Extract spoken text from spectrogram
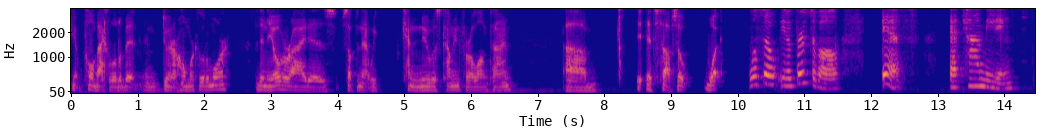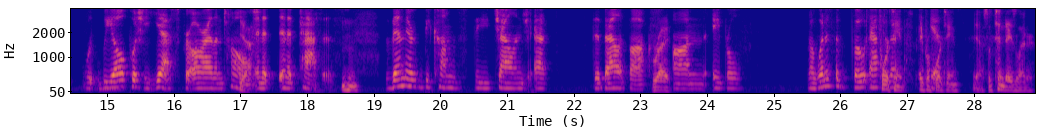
you know, pulling back a little bit and doing our homework a little more. But then the override is something that we kind of knew was coming for a long time. Um, it- it's tough. So what? Well, so you know, first of all, if at town meeting we all push yes for our island home Yes. and it and it passes, Mm-hmm. then there becomes the challenge at the ballot box Right. on April. No, when is the vote after that? 14th, April Yeah. 14th. Yeah, so 10 days later.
